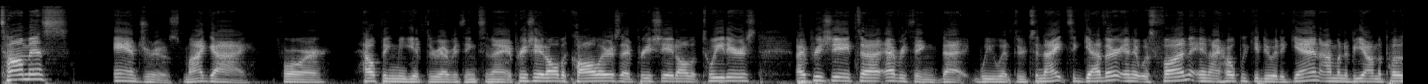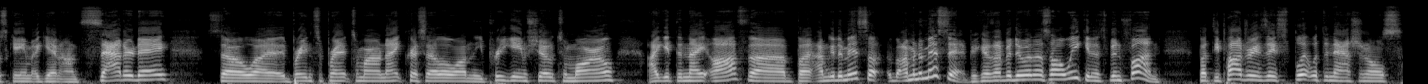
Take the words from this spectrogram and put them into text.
Thomas Andrews, my guy, for helping me get through everything tonight. I appreciate all the callers. I appreciate all the tweeters. I appreciate uh, everything that we went through tonight together, and it was fun. And I hope we can do it again. I'm going to be on the post game again on Saturday. So uh, Braden Soprano tomorrow night, Chris Ello on the pregame show tomorrow. I get the night off, uh, but I'm gonna miss. I'm gonna miss it because I've been doing this all week and it's been fun. But the Padres they split with the Nationals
